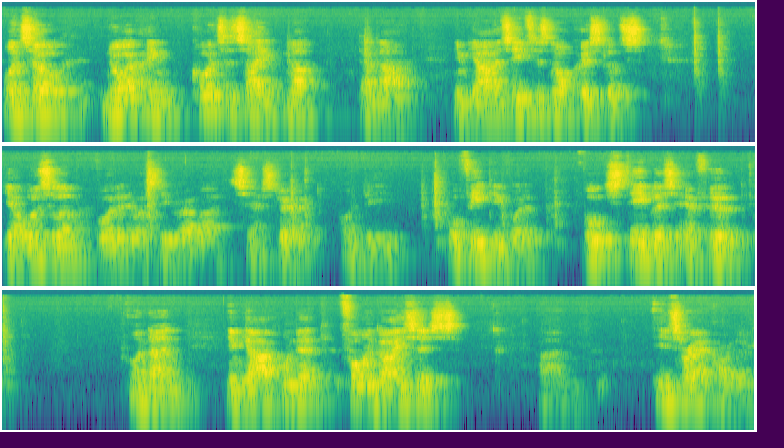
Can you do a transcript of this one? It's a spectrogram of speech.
Und so nur eine kurze Zeit nach, danach, im Jahr 70 nach Christus, Jerusalem wurde durch die Römer zerstört und die Prophetie wurde buchstäblich erfüllt. Und dann im Jahr 135 ähm, Israel, oder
